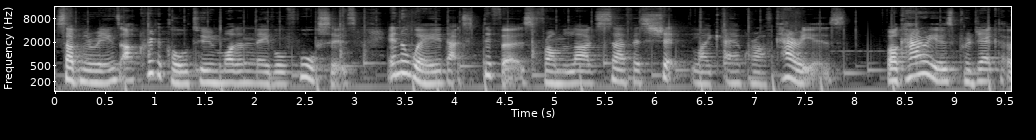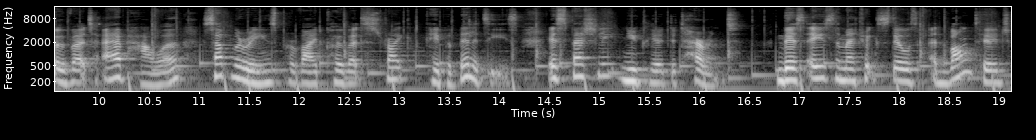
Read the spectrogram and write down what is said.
Submarines are critical to modern naval forces in a way that differs from large surface ships like aircraft carriers. While carriers project overt air power, submarines provide covert strike capabilities, especially nuclear deterrent. This asymmetric stealth advantage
